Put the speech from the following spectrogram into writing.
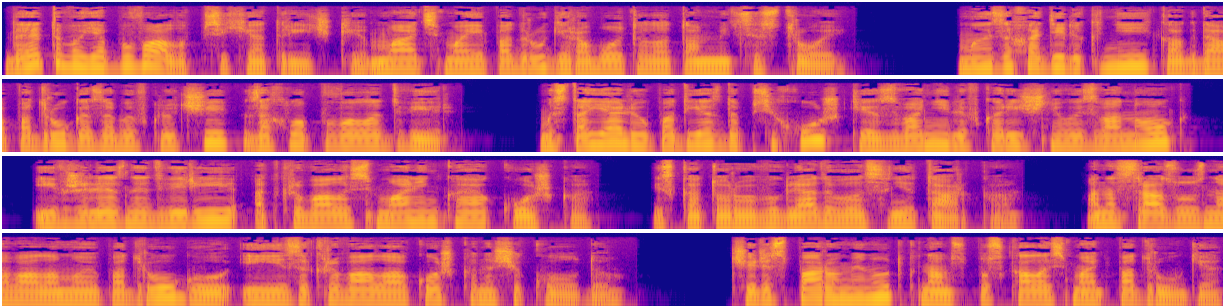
До этого я бывала в психиатричке, мать моей подруги работала там медсестрой. Мы заходили к ней, когда подруга, забыв ключи, захлопывала дверь. Мы стояли у подъезда психушки, звонили в коричневый звонок, и в железной двери открывалось маленькое окошко, из которого выглядывала санитарка. Она сразу узнавала мою подругу и закрывала окошко на щеколду. Через пару минут к нам спускалась мать подруги,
